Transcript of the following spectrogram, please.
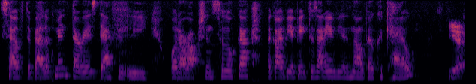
self development. There is definitely other options to look at. Like I'd be a big. Does any of you know about cacao? Yeah.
